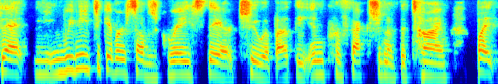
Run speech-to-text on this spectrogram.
that we need to give ourselves grace there too about the imperfection of the time. But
